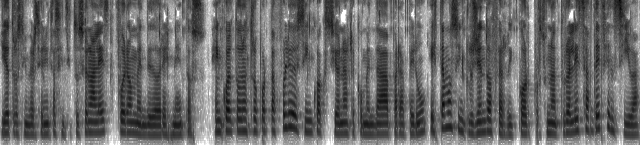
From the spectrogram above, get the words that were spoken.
y otros inversionistas institucionales fueron vendedores netos. En cuanto a nuestro portafolio de cinco acciones recomendada para Perú, estamos incluyendo a Ferricor por su naturaleza defensiva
